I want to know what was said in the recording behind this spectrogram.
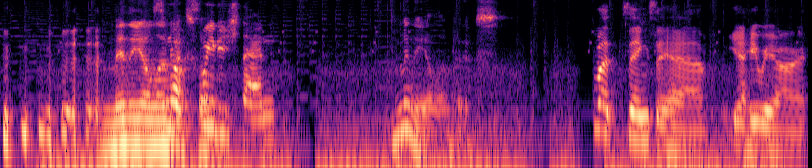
Mini It's not Olympics. for- Swedish then. Mini Olympics. what things they have. Yeah, here we are.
